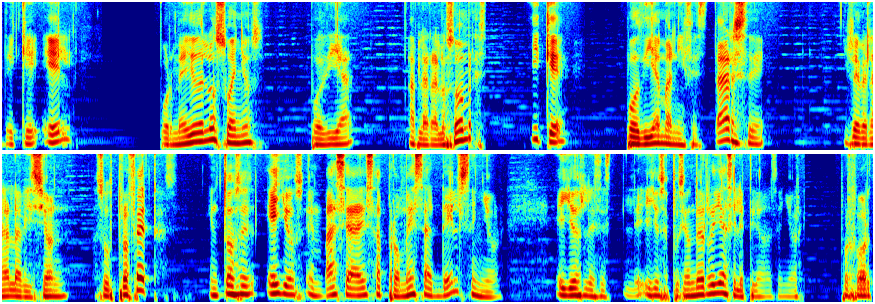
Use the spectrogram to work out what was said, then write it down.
de que Él, por medio de los sueños, podía hablar a los hombres y que podía manifestarse y revelar la visión a sus profetas. Entonces ellos, en base a esa promesa del Señor, ellos, les, ellos se pusieron de rodillas y le pidieron al Señor, por favor,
